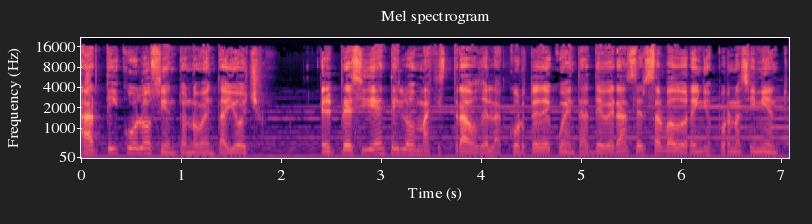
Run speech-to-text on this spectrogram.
Artículo 198. El presidente y los magistrados de la Corte de Cuentas deberán ser salvadoreños por nacimiento,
